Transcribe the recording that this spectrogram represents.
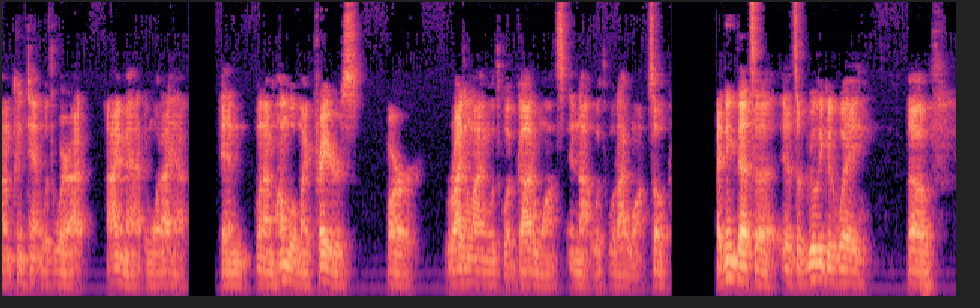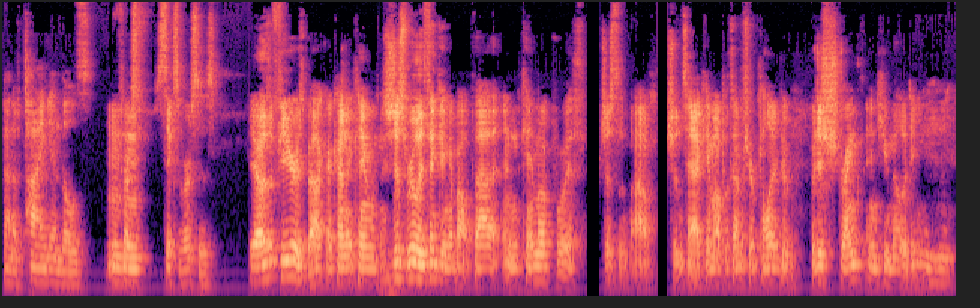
I'm content with where I, I'm at and what I have. And when I'm humble, my prayers are right in line with what God wants and not with what I want. So I think that's a it's a really good way of kind of tying in those Mhm. first six verses. Yeah, it was a few years back. I kind of came, was just really thinking about that and came up with just, I shouldn't say I came up with, I'm sure plenty of people, but just strength and humility.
